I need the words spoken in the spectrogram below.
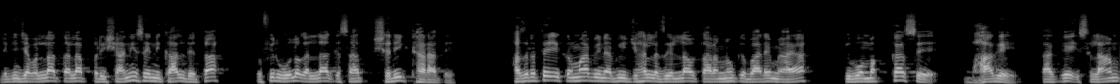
لیکن جب اللہ تعالیٰ پریشانی سے نکال دیتا تو پھر وہ لوگ اللہ کے ساتھ شریک ٹھہراتے۔ حضرت اکرما بن ابی جہل رضی اللہ تعالیٰ عنہ کے بارے میں آیا کہ وہ مکہ سے بھاگے تاکہ اسلام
